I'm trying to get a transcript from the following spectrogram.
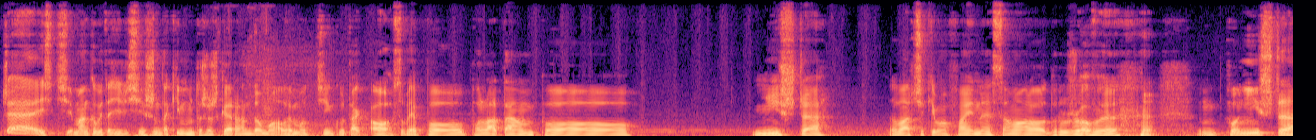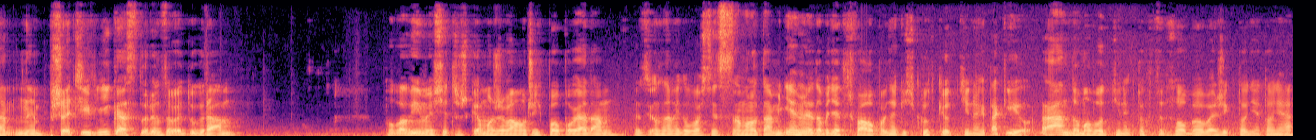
Cześć, manko, witajcie w dzisiejszym takim troszeczkę randomowym odcinku, tak? O, sobie po, polatam, po... niszczę. Zobaczcie, jaki mam fajny samolot różowy. Poniszczę przeciwnika, z którym sobie tu gram. Pobawimy się, troszkę może wam o czymś poopowiadam, związanego właśnie z samolotami. Nie wiem ile to będzie trwało, pewnie jakiś krótki odcinek, taki randomowy odcinek, kto chce to sobie obejrzy, kto nie, to nie.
